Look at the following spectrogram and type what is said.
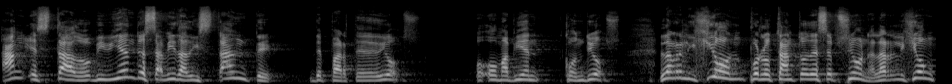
han estado viviendo esa vida distante de parte de Dios, o más bien con Dios. La religión, por lo tanto, decepciona. La religión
